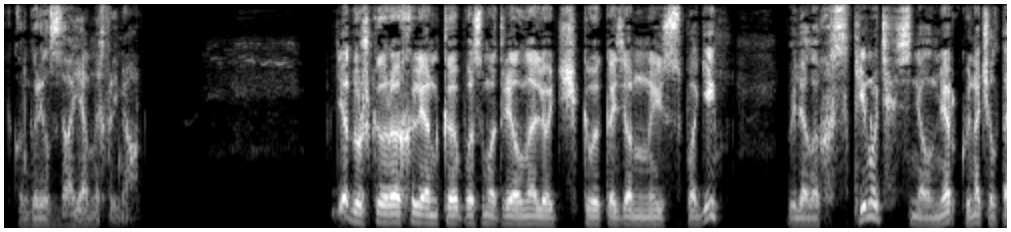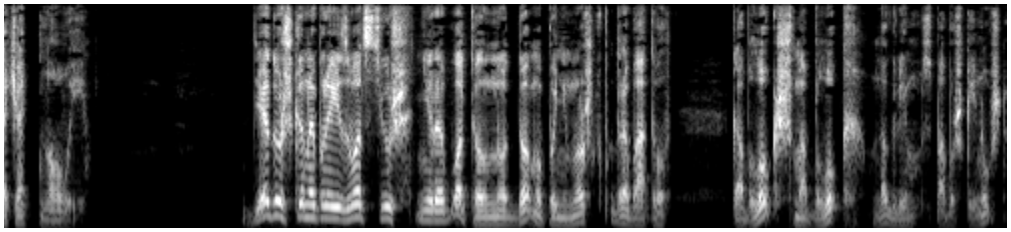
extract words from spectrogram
как он говорил, с довоенных времен. Дедушка Рахленко посмотрел на летчиковы казенные спаги, велел их скинуть, снял мерку и начал точать новые. Дедушка на производстве уж не работал, но дома понемножку подрабатывал. Каблук, шмаблук, много ли с бабушкой нужно.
